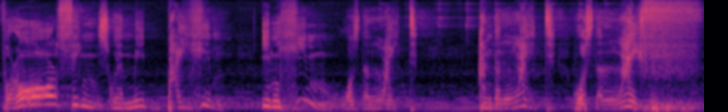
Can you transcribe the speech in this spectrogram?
For all things were made by Him. In Him was the light, and the light was the life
